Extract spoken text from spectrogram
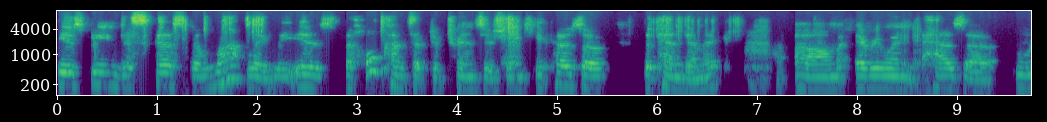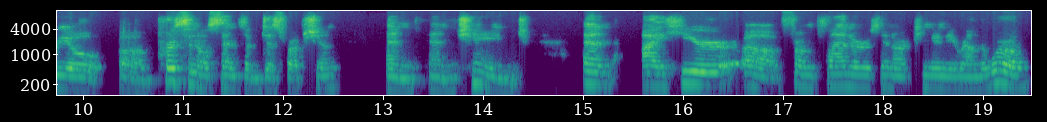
is being discussed a lot lately is the whole concept of transitions because of the pandemic. Um, everyone has a real uh, personal sense of disruption and, and change. And I hear uh, from planners in our community around the world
